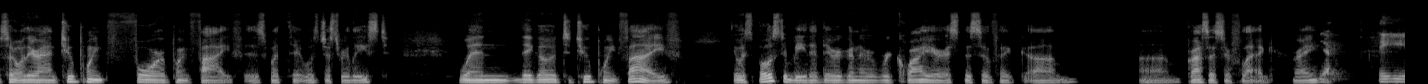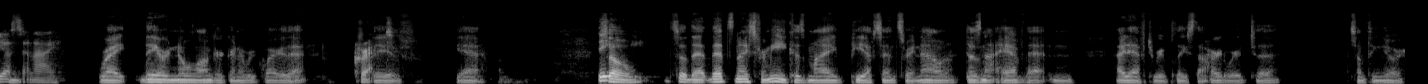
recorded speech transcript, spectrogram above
so they're on 2.4.5 is what it was just released. When they go to 2.5, it was supposed to be that they were going to require a specific um, um, processor flag, right? Yeah. AESNI. Right. They are no longer going to require that. Correct. They have, yeah. They- so so that that's nice for me because my pfSense right now does not have that and i'd have to replace the hardware to something newer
